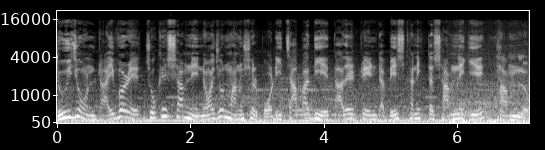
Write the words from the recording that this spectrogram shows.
দুইজন ড্রাইভারের চোখের সামনে নয়জন মানুষের বডি চাপা দিয়ে তাদের ট্রেনটা বেশ খানিকটা সামনে গিয়ে থামলো।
